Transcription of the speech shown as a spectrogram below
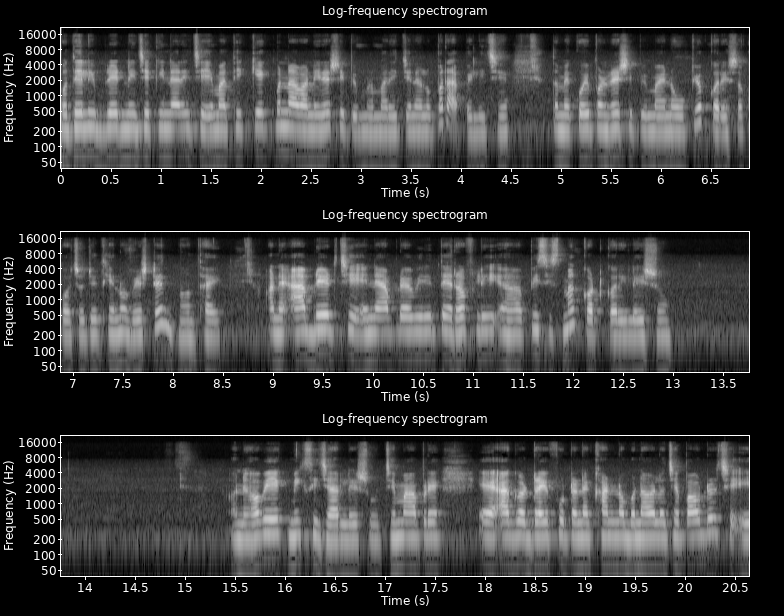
વધેલી બ્રેડની જે કિનારી છે, એમાંથી કેક બનાવવાની રેસીપી પણ મારી ચેનલ ઉપર આપેલી છે. તમે કોઈ પણ રેસીપીમાં એનો ઉપયોગ કરી શકો છો, જેથી એનો વેસ્ટેજ ન થાય. અને આ બ્રેડ છે, એને આપણે આવી રીતે રફલી પીસીસમાં કટ કરી લઈશું. અને હવે એક મિક્સી જાર લેશું, જેમાં આપણે એ આગળ ડ્રાયફ્રૂટ અને ખાંડનો બનાવેલો જે પાવડર છે, એ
